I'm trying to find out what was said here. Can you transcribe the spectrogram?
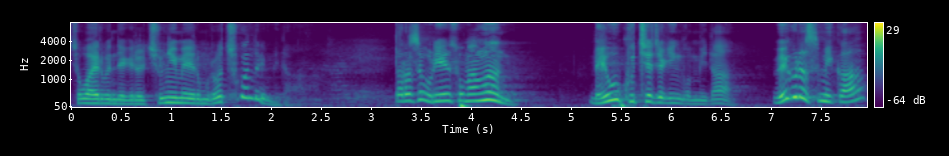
저와 여러분 되기를 주님의 이름으로 축원드립니다. 따라서 우리의 소망은 매우 구체적인 겁니다. 왜 그렇습니까?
